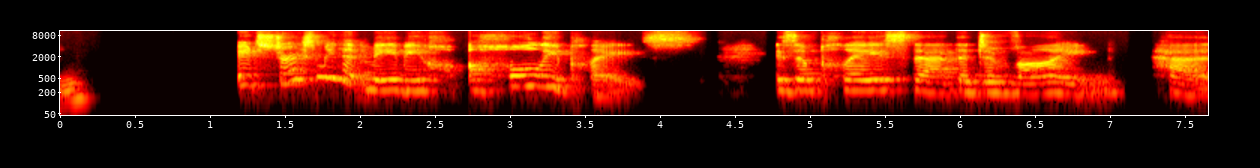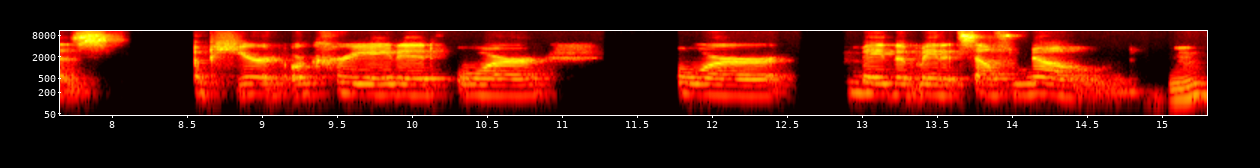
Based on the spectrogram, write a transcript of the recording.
mm-hmm. it strikes me that maybe a holy place is a place that the divine has appeared or created or or made that made itself known mm-hmm.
